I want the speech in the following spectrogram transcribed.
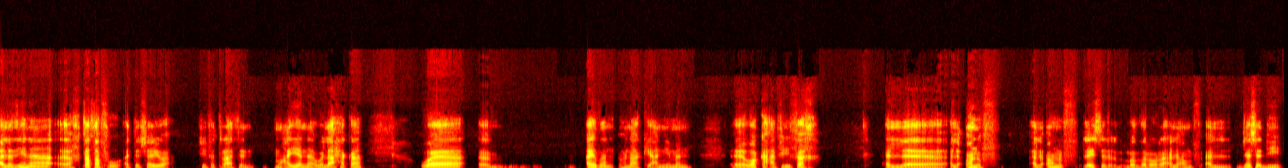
الذين اختطفوا التشيع في فترات معينة ولاحقة. وأيضا هناك يعني من آه، وقع في فخ العنف العنف ليس بالضرورة العنف الجسدي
